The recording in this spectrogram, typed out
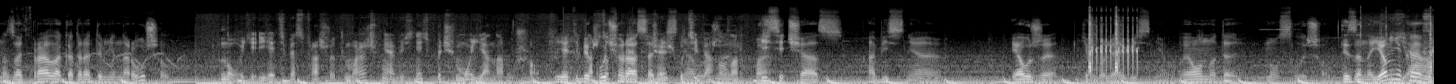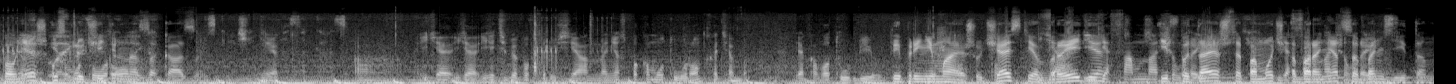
Назвать правила, которые ты мне нарушил? Ну, я, я тебя спрашиваю, ты можешь мне объяснить, почему я нарушил? Я тебе На кучу раз объяснял У тебя уже. И сейчас объясняю. Я уже, тем более, объяснил. И он это, ну, слышал. Ты за наемника Я, выполняешь исключительно заказы. Нет. А, я, я, я тебе повторюсь, я нанес по кому-то урон хотя бы. Я кого-то убил. Ты принимаешь участие в Я- рейде я сам и пытаешься рейд. помочь Я обороняться бандитам.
